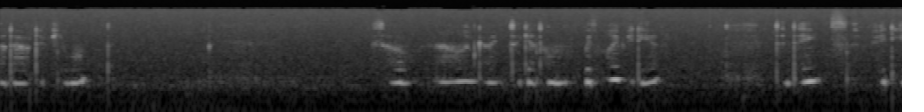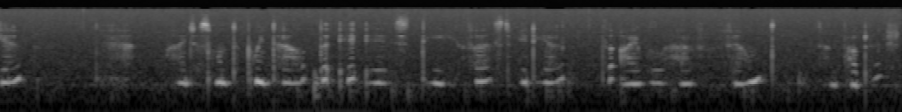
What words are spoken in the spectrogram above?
that out if you want. So now I'm going to get on with my video. Today's video, I just want to point out that it is the first video that I will have filmed and published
